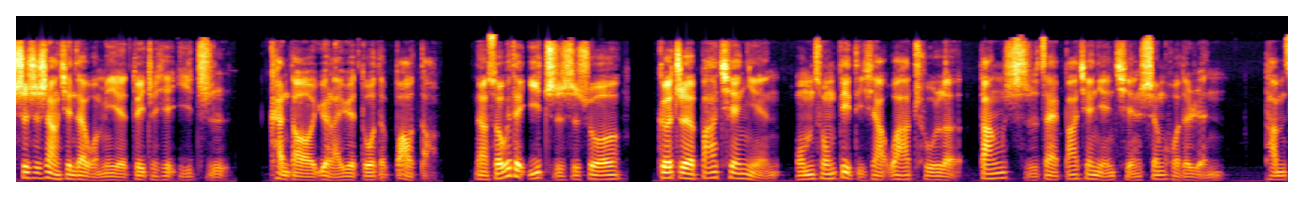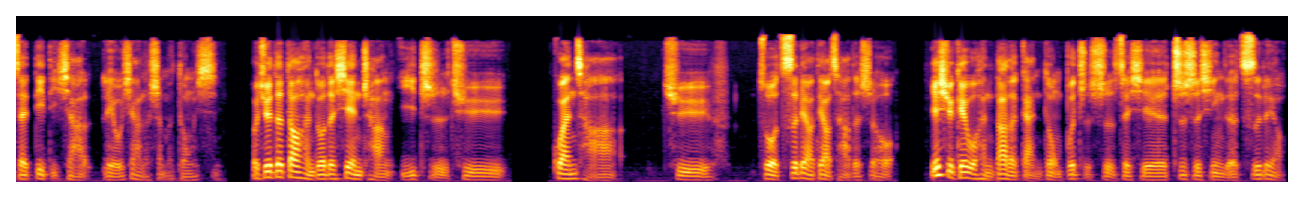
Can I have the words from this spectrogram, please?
事实上，现在我们也对这些遗址看到越来越多的报道。那所谓的遗址是说，隔着八千年，我们从地底下挖出了当时在八千年前生活的人，他们在地底下留下了什么东西。我觉得到很多的现场遗址去观察、去做资料调查的时候，也许给我很大的感动，不只是这些知识性的资料。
